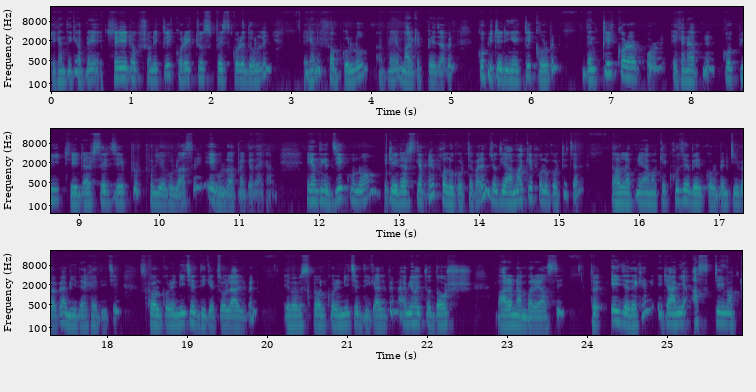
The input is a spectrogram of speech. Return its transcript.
এখান থেকে আপনি ট্রেড অপশনে ক্লিক করে একটু স্প্রেস করে ধরলেই এখানে সবগুলো আপনি মার্কেট পেয়ে যাবেন। কপি ট্রেডিংয়ে ক্লিক করবেন। দেন ক্লিক করার পর এখানে আপনার কপি ট্রেডার্সের যে পোর্টফোলিওগুলো আছে, এগুলো আপনাকে দেখাবে। এখান থেকে যে কোনো ট্রেডার্সকে আপনি ফলো করতে পারেন। যদি আমাকে ফলো করতে চান, তাহলে আপনি আমাকে খুঁজে বের করবেন কীভাবে? আমি দেখাই দিচ্ছি। স্ক্রল করে নিচের দিকে চলে আসবেন। এভাবে স্ক্রল করে নিচের দিকে আসবেন। আমি হয়তো দশ বারো নাম্বারে আসি তো এই যে দেখেন, এটা আমি আজকেই মাত্র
